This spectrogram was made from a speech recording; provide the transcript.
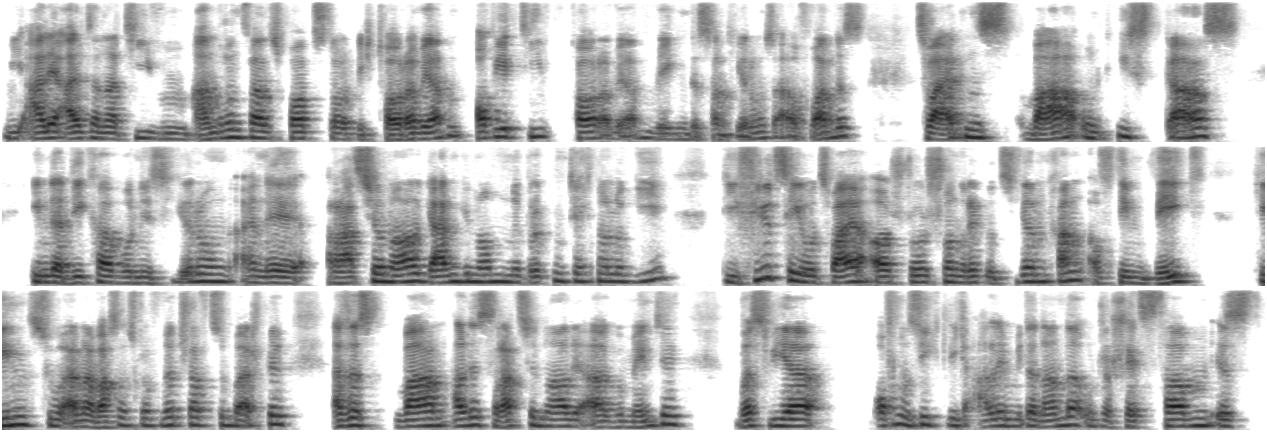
wie alle alternativen anderen Transports deutlich teurer werden, objektiv teurer werden wegen des Hantierungsaufwandes. Zweitens war und ist Gas in der Dekarbonisierung eine rational gern genommene Brückentechnologie, die viel CO2-Ausstoß schon reduzieren kann auf dem Weg hin zu einer Wasserstoffwirtschaft zum Beispiel. Also es waren alles rationale Argumente. Was wir offensichtlich alle miteinander unterschätzt haben, ist,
